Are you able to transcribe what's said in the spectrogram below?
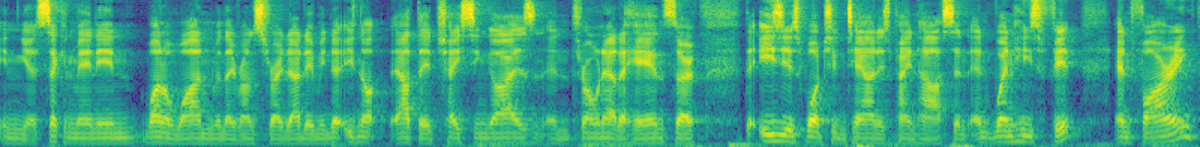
in you know, second man in, one on one when they run straight at him. He's not out there chasing guys and, and throwing out a hand. So the easiest watch in town is Payne Haas. And, and when he's fit and firing,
